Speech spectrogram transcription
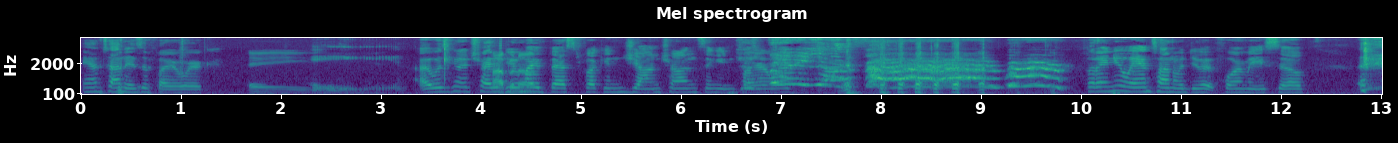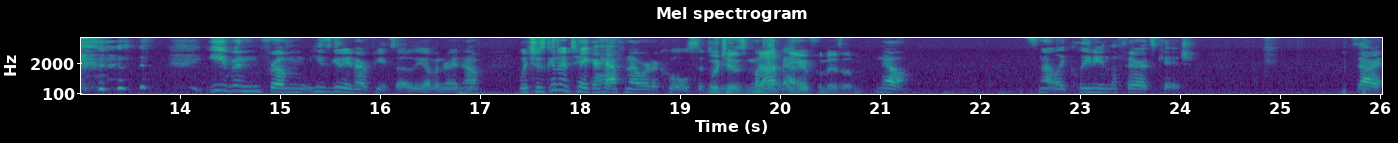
Anton is a firework. A. Hey. I was gonna try to Popping do my best fucking Jontron singing firework, but I knew Anton would do it for me, so. Even from. He's getting our pizza out of the oven right now, which is gonna take a half an hour to cool, so Which doesn't is not a euphemism. No. It's not like cleaning the ferret's cage. Sorry.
